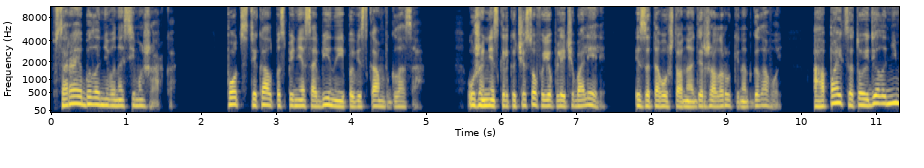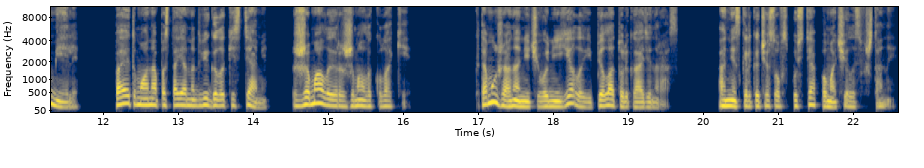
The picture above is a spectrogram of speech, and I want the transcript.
В сарае было невыносимо жарко. Пот стекал по спине Сабины и по вискам в глаза. Уже несколько часов ее плечи болели из-за того, что она держала руки над головой, а пальцы то и дело немели, поэтому она постоянно двигала кистями, сжимала и разжимала кулаки. К тому же она ничего не ела и пила только один раз, а несколько часов спустя помочилась в штаны.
